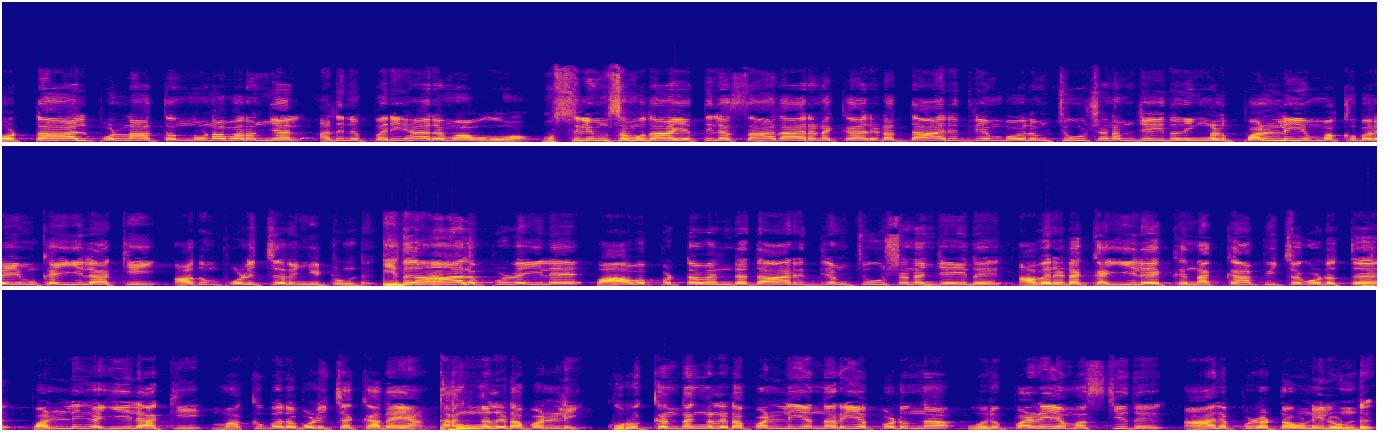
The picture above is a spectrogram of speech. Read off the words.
തൊട്ടാൽ പൊള്ളാത്ത നുണ പറഞ്ഞാൽ അതിന് പരിഹാരമാവുകയോ? മുസ്ലിം സമുദായത്തിലെ സാധാരണക്കാരുടെ ദാരിദ്ര്യം പോലും ചൂഷണം ചെയ്ത് നിങ്ങൾ പള്ളിയും മക്കുബറയും കയ്യിലാക്കി അതും പൊളിച്ചെറിഞ്ഞിട്ടുണ്ട്. ഇത് ആലപ്പുഴയിലെ പാവപ്പെട്ടവന്റെ ദാരിദ്ര്യം ചൂഷണം ചെയ്ത് അവരുടെ കയ്യിലേക്ക് നക്കാപ്പിച്ച കൊടുത്ത് പള്ളി കയ്യിലാക്കി മക്കുബറ പൊളിച്ച കഥയാണ്. തങ്ങളുടെ പള്ളി കുറുക്കൻ തങ്ങളുടെ പള്ളി എന്നറിയപ്പെടുന്ന ഒരു പഴയ മസ്ജിദ് ആലപ്പുഴ ടൗണിലുണ്ട്.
